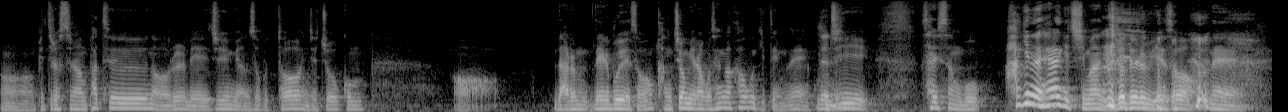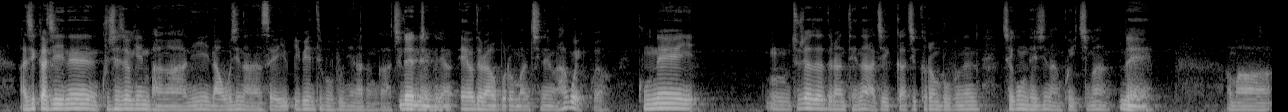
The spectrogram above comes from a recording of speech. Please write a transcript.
어, 비트러스라는 파트너를 맺으면서부터 이제 조금 어, 나름 내부에서 강점이라고 생각하고 있기 때문에 굳이 사실상 뭐 하기는 해야겠지만 유저들을 위해서 네. 아직까지는 구체적인 방안이 나오진 않았어요. 이- 이벤트 부분이라든가 지금. 그냥 에어드랍으로만 진행을 하고 있고요. 국내 음, 투자자들한테는 아직까지 그런 부분은 제공되지는 않고 있지만 네. 네. 아마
